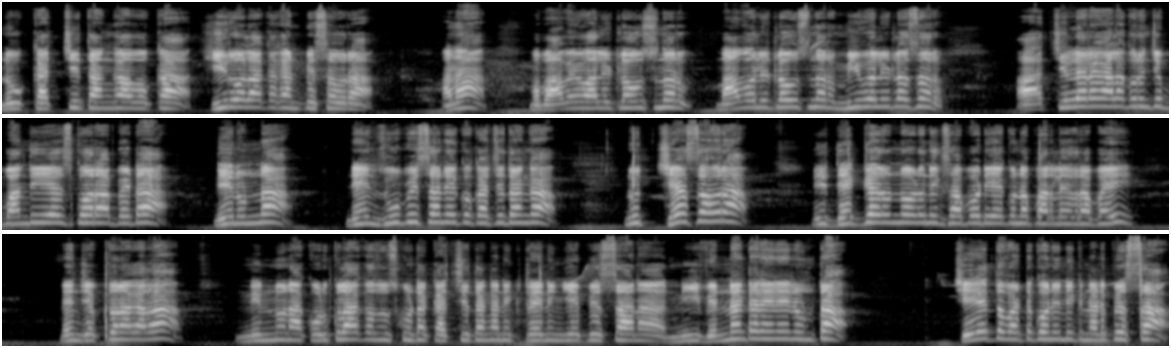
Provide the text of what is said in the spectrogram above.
నువ్వు ఖచ్చితంగా ఒక హీరోలాగా కనిపిస్తావురా. అనా మా బాబాయ్ వాళ్ళు ఇట్లా వస్తున్నారు మా వాళ్ళు ఇట్లా వస్తున్నారు మీ వాళ్ళు ఇట్లా వస్తున్నారు. ఆ చిల్లరగాల గురించి బందీ చేసుకోరా బేటా. నేనున్నా నేను చూపిస్తాను నీకు ఖచ్చితంగా. నువ్వు చేస్తావురా. నీ దగ్గర ఉన్నోడు నీకు సపోర్ట్ చేయకుండా పర్లేదురా భయ్ నేను చెప్తున్నా కదా నిన్ను నా కొడుకులాగా చూసుకుంటా ఖచ్చితంగా నీకు ట్రైనింగ్ చేపిస్తానా. నీ వెన్నంటనే నేను ఉంటా. చేతి పట్టుకొని నీకు నడిపిస్తా.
